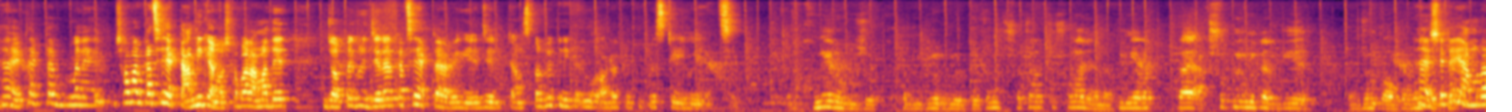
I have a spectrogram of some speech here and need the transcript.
হ্যাঁ এটা একটা মানে সবার কাছে একটা আমি কেন? সবার আমাদের জলপাইগুড়ি জেলার কাছে একটা ইয়ে যে ট্রান্সফার হয়ে তিনি অর্ডার করে স্টে হয়ে যাচ্ছে। খুনের অভিযোগ একটা ভিডিওর বিরুদ্ধে এটা সেটা সচরাচর শোনা যায় না। তিনি আবার প্রায় আটশো কিলোমিটার গিয়ে একজনকে অপহরণ হ্যাঁ সেটাই আমরা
